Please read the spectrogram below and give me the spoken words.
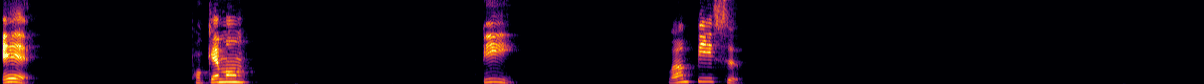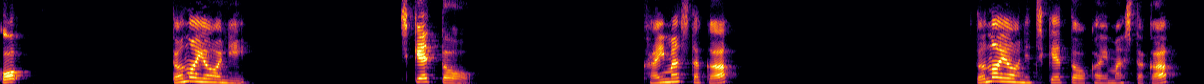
?A ポケモン。B ワンピース。5どのようにチケットを買いましたか？どのようにチケットを買いましたか？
